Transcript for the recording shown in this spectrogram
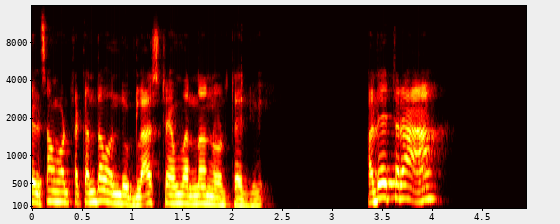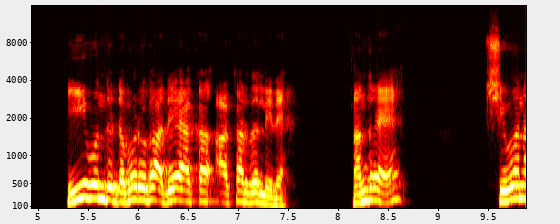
ಕೆಲಸ ಮಾಡ್ತಕ್ಕಂಥ ಒಂದು ಗ್ಲಾಸ್ ಟೈಮರ್ನ ನೋಡ್ತಾ ಇದ್ವಿ. ಅದೇ ಥರ ಈ ಒಂದು ಡಬರುಗ ಅದೇ ಆಕ, ಆಕಾರದಲ್ಲಿದೆ. ಅಂದರೆ ಶಿವನ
